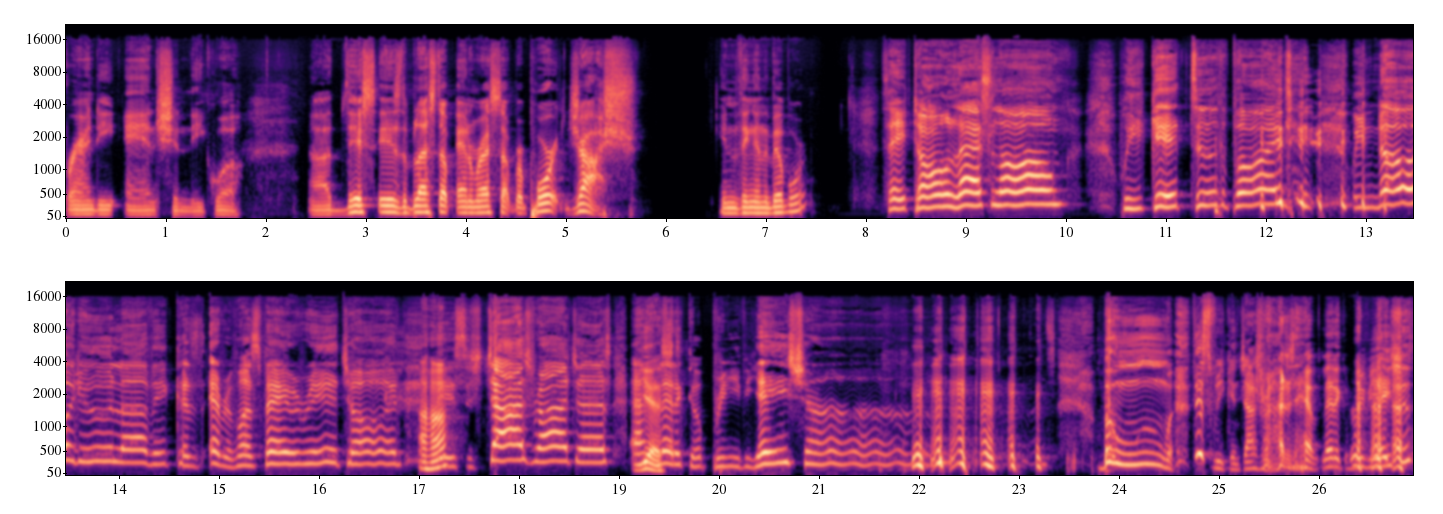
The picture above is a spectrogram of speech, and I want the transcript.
Brandi, and Sh'niqua. Uh, this is the Blessed Up and Rest Up report. Josh, anything in the billboard? They don't last long. We get to the point. we know you love it because everyone's favorite Jordan. Uh huh. This is Josh Rogers, Yes. athletic abbreviation. Boom. This week in Josh Rogers Athletic Abbreviations,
